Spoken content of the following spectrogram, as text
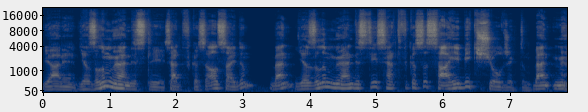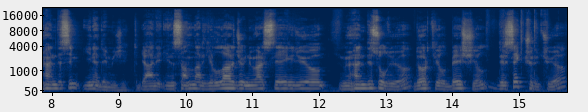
yani yazılım mühendisliği sertifikası alsaydım ben yazılım mühendisliği sertifikası sahibi kişi olacaktım. Ben mühendisim yine demeyecektim. Yani insanlar yıllarca üniversiteye gidiyor, mühendis oluyor. 4 yıl, 5 yıl dirsek çürütüyor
